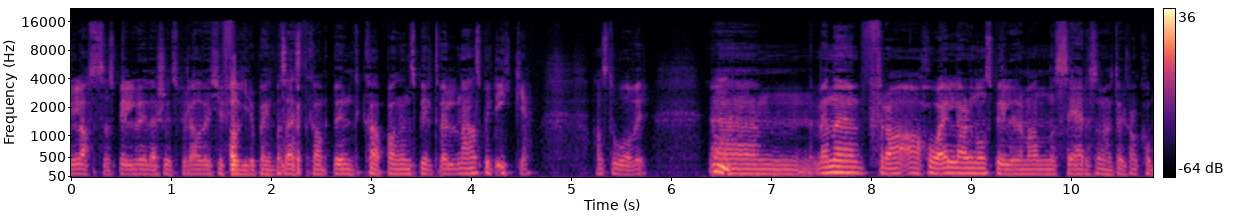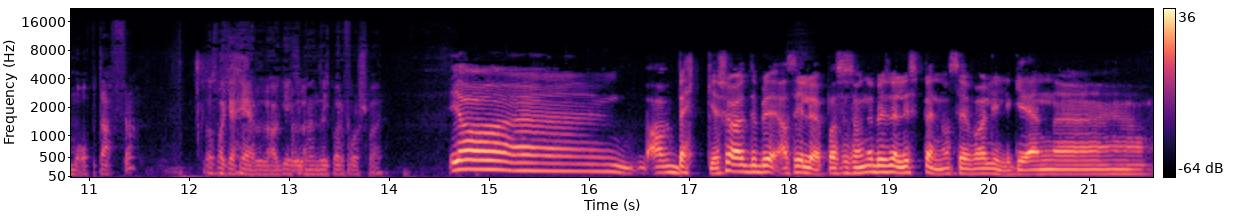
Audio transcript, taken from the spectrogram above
klassespiller i det sluttspillet. Hadde vel 24 poeng på 16 kamper. Kapanen spilte vel Nei, han spilte ikke. Han sto over. Um, men uh, fra AHL, er det noen spillere man ser som eventuelt kan komme opp derfra? Da snakker jeg hele laget, ikke nødvendigvis bare forsvar. Ja, eh, av bekker så det blir, altså I løpet av sesongen det blir veldig spennende å se hva Lillegren, eh,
